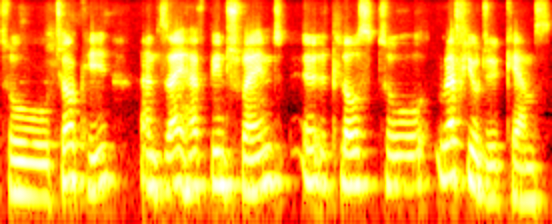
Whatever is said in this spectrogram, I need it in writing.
to Turkey and they have been trained close to refugee camps.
